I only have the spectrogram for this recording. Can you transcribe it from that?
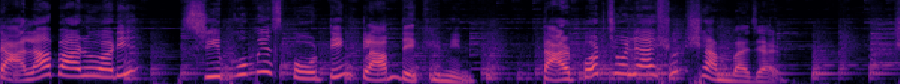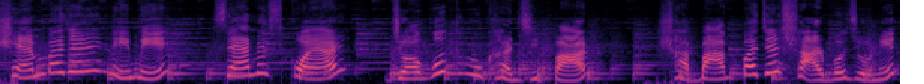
টালা বারোয়ারি, শ্রীভূমি স্পোর্টিং ক্লাব দেখে নিন। তারপর চলে আসুন শ্যামবাজার। শ্যামবাজারে নেমে শ্যাম স্কোয়ার, জগৎ মুখার্জি পার্ক বাগবাজার সার্বজনীন,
